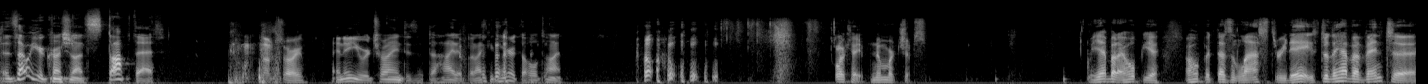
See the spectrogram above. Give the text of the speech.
Is that what you're crunching on? Stop that! I'm sorry. I knew you were trying to to hide it, but I can hear it the whole time. Okay, no more chips. Yeah, but I hope you. I hope it doesn't last three days. Do they have a vent, uh,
